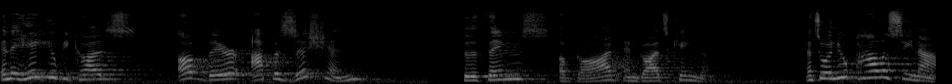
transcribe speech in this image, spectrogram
And they hate you because of their opposition to the things of God and God's kingdom. And so a new policy now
